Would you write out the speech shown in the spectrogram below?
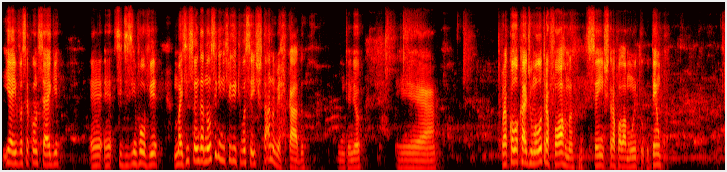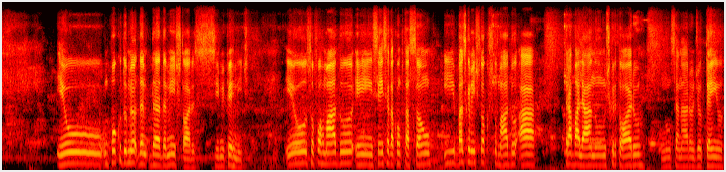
e aí você consegue é, é, se desenvolver. Mas isso ainda não significa que você está no mercado, entendeu? É... Para colocar de uma outra forma, sem extrapolar muito o tempo, eu um pouco do meu, da, da, da minha história, se me permite. Eu sou formado em ciência da computação e basicamente estou acostumado a trabalhar num escritório, num cenário onde eu tenho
